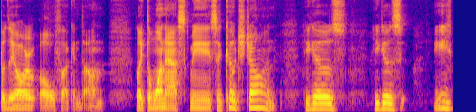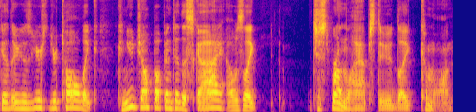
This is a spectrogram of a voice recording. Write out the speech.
but they are all fucking dumb. Like the one asked me, he said, "Coach John," he goes, he goes, he goes, "You're you're tall. Like, can you jump up into the sky?" I was like, "Just run laps, dude. Like, come on."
